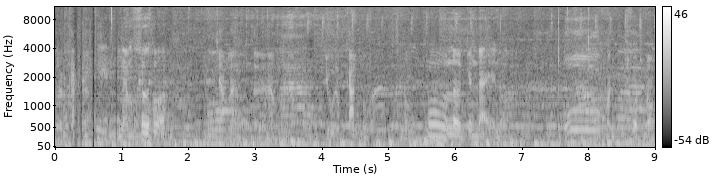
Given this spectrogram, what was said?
เลิกกันแล้วนำกันแล้วจักแล้วเออนะอยู่นำกันผมว่า โอ้เลิกกันได้เนาะโอ้ มันกดเนาะ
